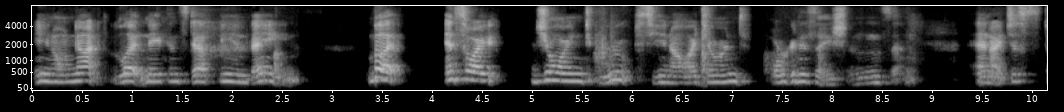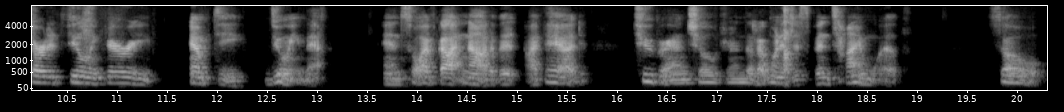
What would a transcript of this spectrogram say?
you know, not let Nathan's death be in vain. But, and so I joined groups, you know, I joined organizations and, and I just started feeling very empty doing that. And so I've gotten out of it. I've had two grandchildren that I wanted to spend time with. So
